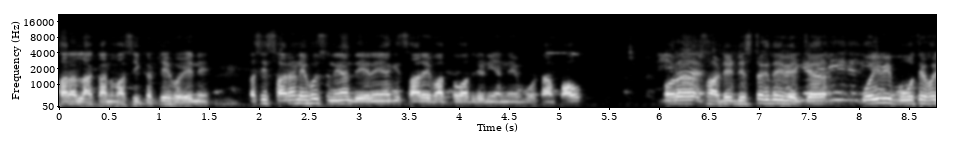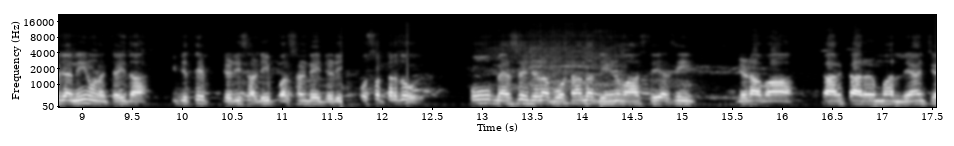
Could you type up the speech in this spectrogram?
ਸਾਰਾ ਇਲਾਕਾ ਨਿਵਾਸੀ ਇਕੱਠੇ ਹੋਏ ਨੇ। ਅਸੀਂ ਸਾਰਿਆਂ ਨੇ ਇਹੋ ਸੁਨੇਹਾ ਦੇ ਰਹੇ ਹਾਂ ਕਿ ਸਾਰੇ ਵੱਧ ਤੋਂ ਵੱਧ ਜਿਹੜੀਆਂ ਨੇ ਵੋਟਾਂ ਪਾਓ। ਔਰ ਸਾਡੇ ਡਿਸਟ੍ਰਿਕਟ ਦੇ ਵਿੱਚ ਕੋਈ ਵੀ ਬੂਥ ਇਹੋ ਜਿਹਾ ਨਹੀਂ ਹੋਣਾ ਚਾਹੀਦਾ ਕਿ ਜਿੱਥੇ ਜਿਹੜੀ ਸਾਡੀ ਪਰਸੈਂਟੇਜ ਜਿਹੜੀ ਉਹ 70 ਤੋਂ ਹੋਵੇ। ਉਹ ਮੈਸੇਜ ਜਿਹੜਾ ਵੋਟਾਂ ਦਾ ਦੇਣ ਵਾਸਤੇ ਅਸੀਂ ਜਿਹੜਾ ਵਾ ਘਰ ਘਰ ਮਹੱਲਿਆਂ 'ਚ,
